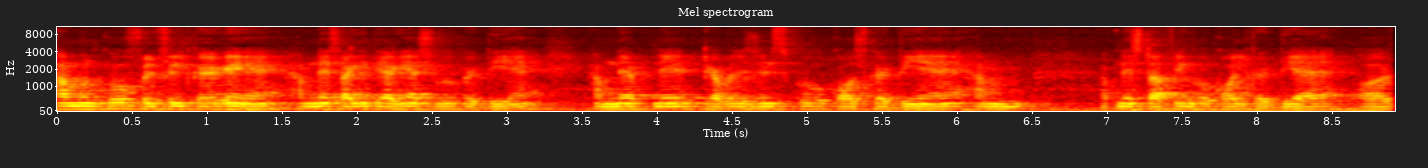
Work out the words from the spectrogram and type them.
हम उनको फुलफ़िल कर गए हैं। हमने सारी तैयारियाँ शुरू कर दी हैं। हमने अपने ट्रैवल एजेंट्स को कॉल्स कर दिए हैं, हम अपने स्टाफिंग को कॉल कर दिया है और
